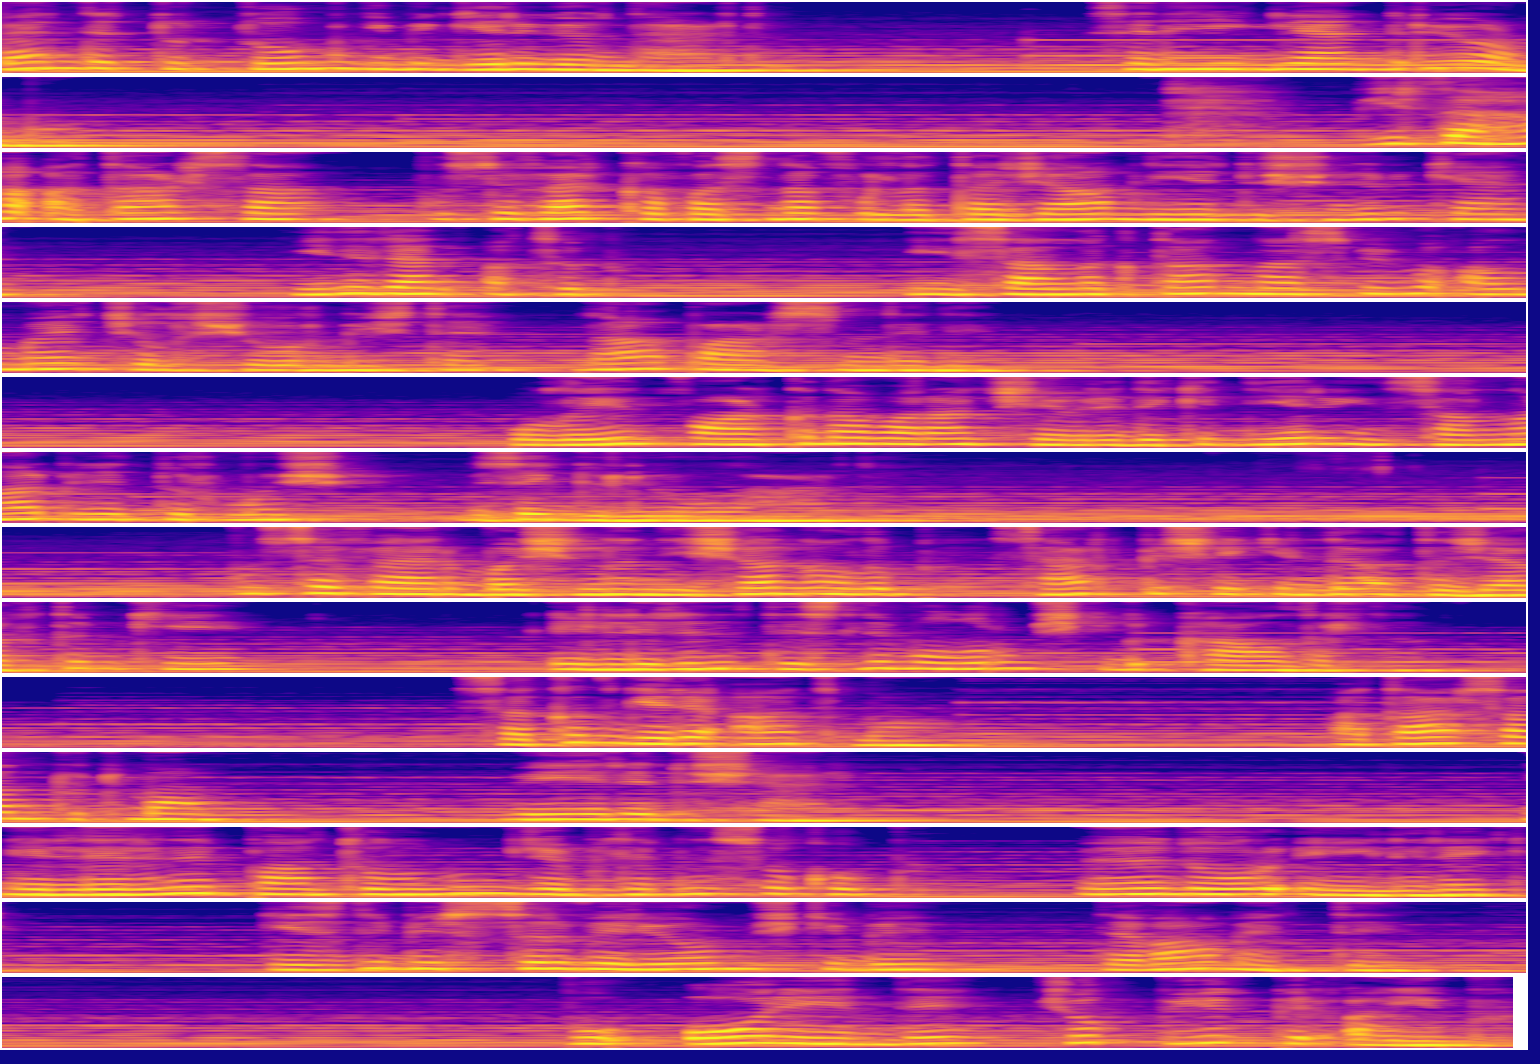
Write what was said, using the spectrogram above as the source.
ben de tuttuğum gibi geri gönderdim. Seni ilgilendiriyor mu? Bir daha atarsa bu sefer kafasına fırlatacağım diye düşünürken yeniden atıp insanlıktan nasibimi almaya çalışıyorum işte. Ne yaparsın dedi. Olayın farkına varan çevredeki diğer insanlar bile durmuş bize gülüyorlardı. Bu sefer başına nişan alıp sert bir şekilde atacaktım ki ellerini teslim olurmuş gibi kaldırdı. Sakın geri atma. Atarsan tutmam ve yere düşer. Ellerini pantolonun ceplerine sokup öne doğru eğilerek gizli bir sır veriyormuş gibi devam etti. Bu Orient'de çok büyük bir ayıp.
